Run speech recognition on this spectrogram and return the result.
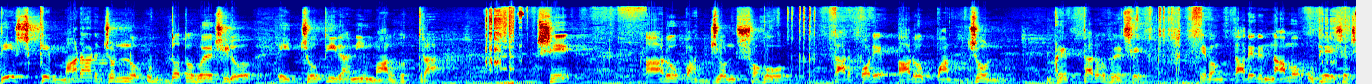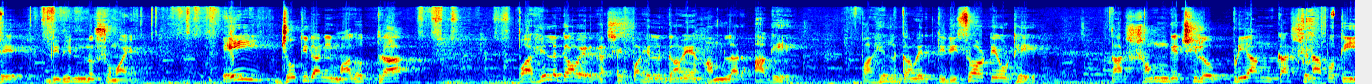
দেশকে মারার জন্য উদ্যত হয়েছিল এই জ্যোতি রানী মালহোত্রা সে আরও পাঁচজন সহ, তারপরে আরও পাঁচজন গ্রেপ্তারও হয়েছে এবং তাদের নামও উঠে এসেছে বিভিন্ন সময়ে। এই জ্যোতিরানী মালহোত্রা পাহেলগাঁওয়ের কাছে, পাহেলগাঁওয়ে হামলার আগে, পাহেলগাঁওয়ের একটি রিসর্টে ওঠে। তার সঙ্গে ছিল প্রিয়াঙ্কা সেনাপতি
